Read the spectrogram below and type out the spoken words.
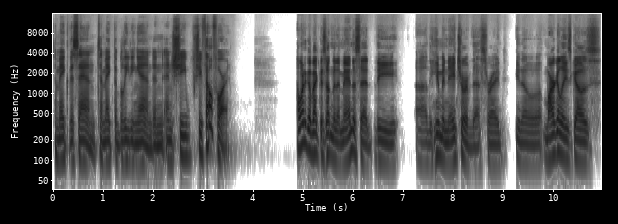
to make this end, to make the bleeding end, and and she she fell for it. I want to go back to something that Amanda said the uh, the human nature of this, right? You know, Margulies goes,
